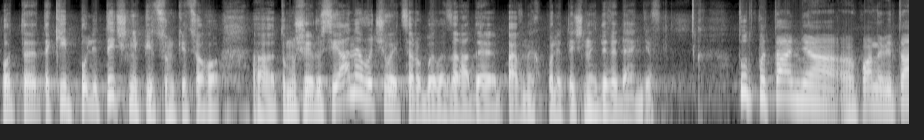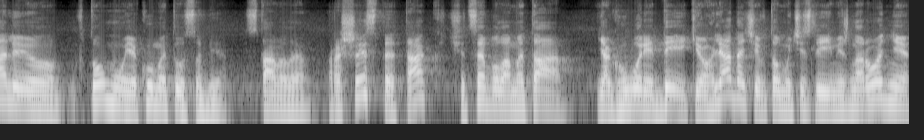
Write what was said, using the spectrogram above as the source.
От е, такі політичні підсумки цього, е, тому що і росіяни, вочевидь, це робили заради певних політичних дивідендів. Тут питання, пане Віталію, в тому, яку мету собі ставили рашисти, так? Чи це була мета, як говорять деякі оглядачі, в тому числі і міжнародні,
